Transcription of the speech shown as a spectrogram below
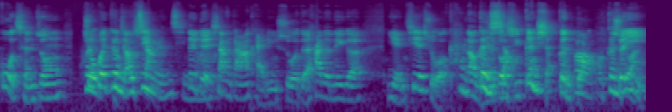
过程中就会比较像，对对，像刚刚凯琳说的，他的那个眼界所看到的东西更小、更短，哦、更短，所以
